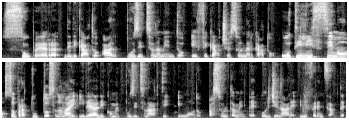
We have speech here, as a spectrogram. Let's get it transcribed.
super dedicato al posizionamento efficace sul mercato, utilissimo soprattutto se non hai idea di come posizionarti in modo assolutamente originale e differenziante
